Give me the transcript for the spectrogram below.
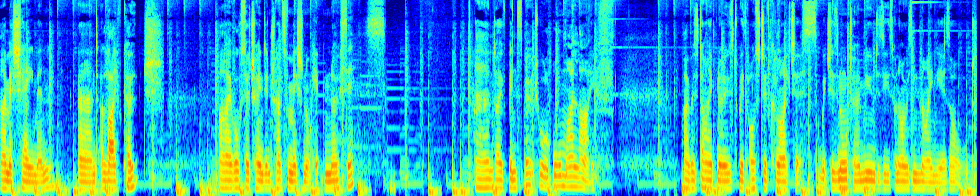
I'm a shaman and a life coach. I've also trained in transformational hypnosis. And I've been spiritual all my life. I was diagnosed with ulcerative colitis, which is an autoimmune disease, when I was nine years old.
